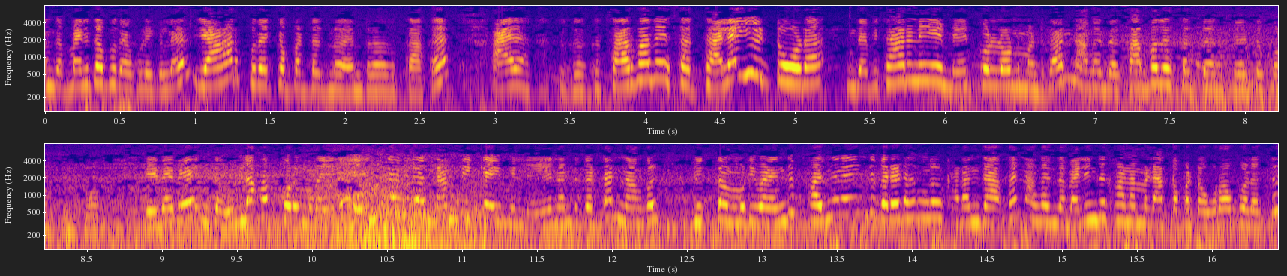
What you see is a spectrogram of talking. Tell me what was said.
அந்த மனித புதைக்குழிகளை யார் புதைக்கப்பட்டது என்றதற்காக சர்வதேச தலையீட்டோட இந்த விசாரணையை மேற்கொள்ளணும் என்றுதான் நாங்கள் இந்த சர்வதேசத்தை கேட்டுக்கொள்கின்றோம் எனவே இந்த உலக பொறுமுறையில எந்தவித நம்பிக்கையும் இல்லை. ஏனென்று கேட்டால் நாங்கள் யுத்தம் முடிவடைந்து பதினைந்து வருடங்கள் கடந்தாக நாங்கள் இந்த வலிந்து காணாமலாக்கப்பட்ட உறவுகளுக்கு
